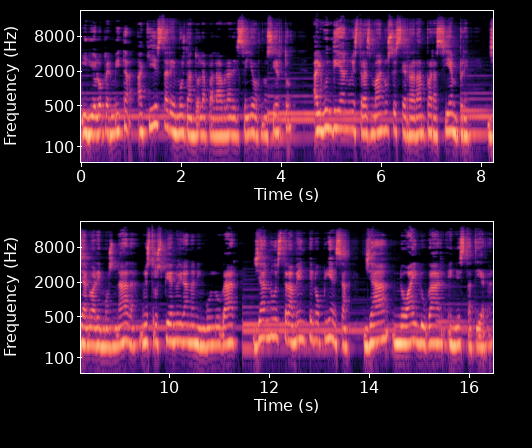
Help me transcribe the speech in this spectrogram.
y Dios lo permita, aquí estaremos dando la palabra del Señor, ¿no es cierto? Algún día nuestras manos se cerrarán para siempre, ya no haremos nada, nuestros pies no irán a ningún lugar, ya nuestra mente no piensa, ya no hay lugar en esta tierra.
